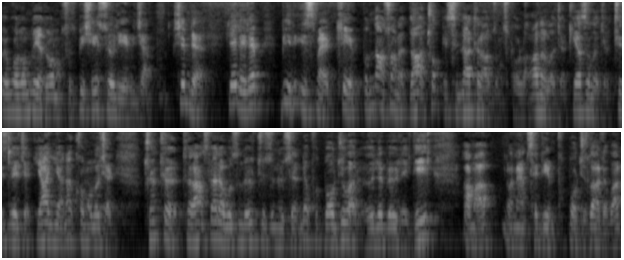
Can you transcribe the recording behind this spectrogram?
e, olumlu ya da olumsuz bir şey söyleyemeyeceğim. Şimdi gelelim bir isme ki bundan sonra daha çok isimler Trabzonspor'la anılacak, yazılacak, çizilecek, yan yana konulacak. Çünkü transfer havuzunda 300'ün üzerinde futbolcu var. Öyle böyle değil. Ama önemsediğim futbolcular da var.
